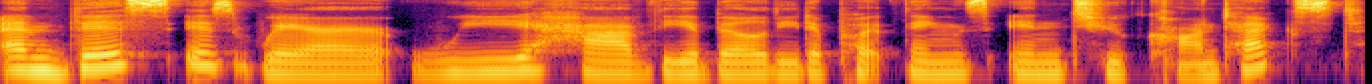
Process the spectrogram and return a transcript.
And this is where we have the ability to put things into context.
